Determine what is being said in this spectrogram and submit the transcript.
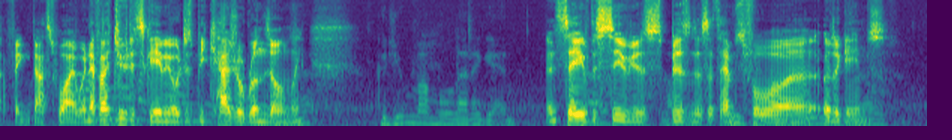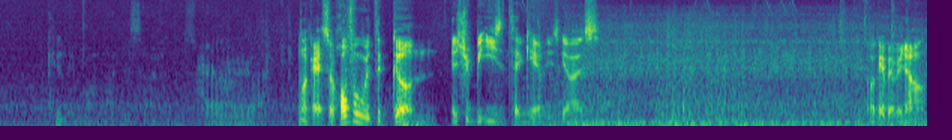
I think that's why whenever I do this game, it will just be casual runs only, Could you mumble that again? and save the serious business attempts for uh, other games. Okay, so hopefully with the gun, it should be easy to take care of these guys. Okay, maybe not.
